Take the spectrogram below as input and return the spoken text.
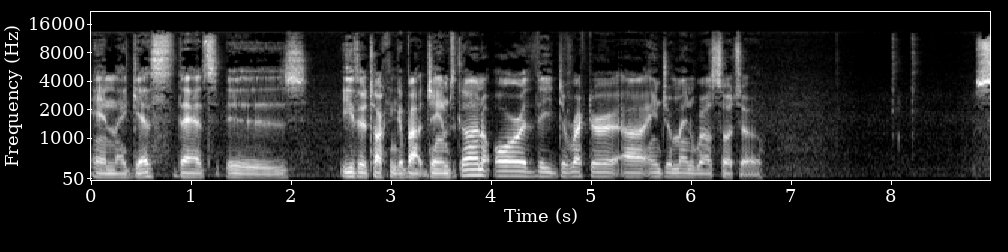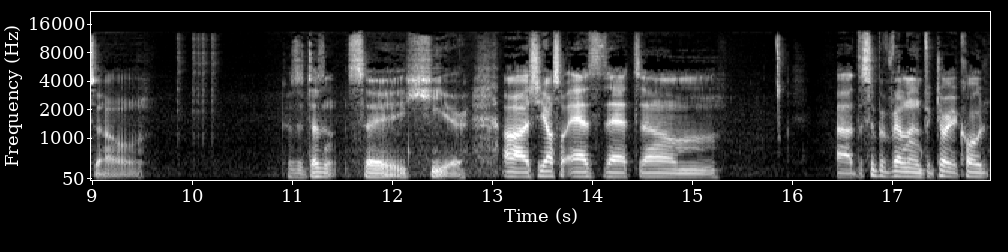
And I guess that is either talking about James Gunn or the director, uh, Angel Manuel Soto. So, because it doesn't say here. Uh, she also adds that um, uh, the supervillain Victoria Kord,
